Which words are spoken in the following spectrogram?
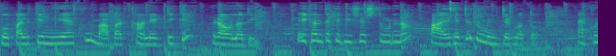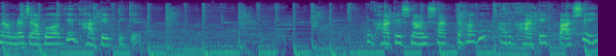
গোপালকে নিয়ে এখন বাবার থানের দিকে রওনা দিই। এইখান থেকে বিশেষ দূর না, পায়ে হেঁটে দু মিনিটের মতো। এখন আমরা যাব আগে ঘাটের দিকে। ঘাটে স্নান সারতে হবে আর ঘাটের পাশেই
